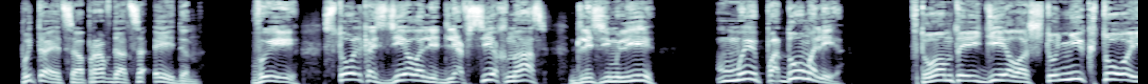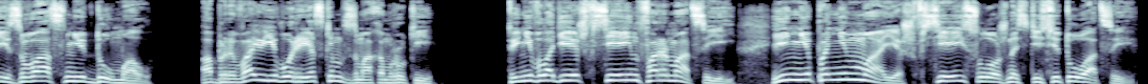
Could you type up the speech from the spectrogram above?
— пытается оправдаться Эйден. «Вы столько сделали для всех нас, для Земли. Мы подумали...» «В том-то и дело, что никто из вас не думал!» Обрываю его резким взмахом руки. «Ты не владеешь всей информацией и не понимаешь всей сложности ситуации.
